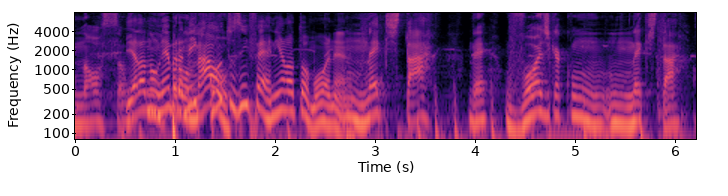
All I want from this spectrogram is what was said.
Nossa. E ela não um lembra nem Pronal, quantos inferninhos ela tomou, né? Um Nextar, né? Vodka com um Nextar.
